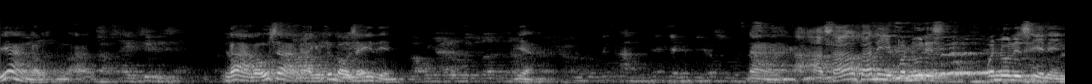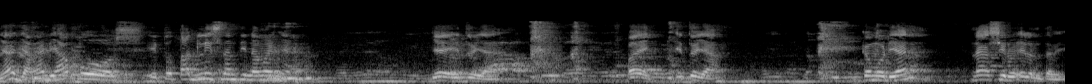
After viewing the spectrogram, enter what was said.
Iya, nggak usah. Nggak, nggak usah, kayak gitu nggak usah izin. Iya. Nah, asal tadi penulis penulis ininya jangan dihapus. Itu tadlis nanti namanya. Ya itu ya. Baik, itu ya. Kemudian nasirul ilm tadi.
